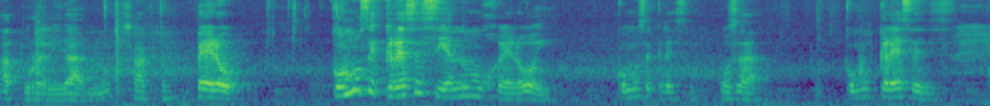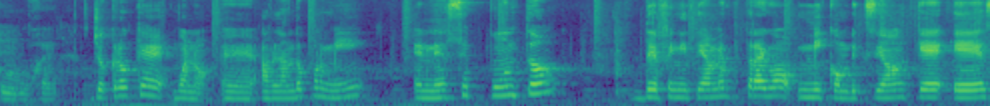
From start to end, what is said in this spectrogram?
a tu realidad, ¿no? Exacto. Pero ¿Cómo se crece siendo mujer hoy? ¿Cómo se crece? O sea, ¿cómo creces como mujer? Yo creo que, bueno, eh, hablando por mí, en ese punto definitivamente traigo mi convicción que es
